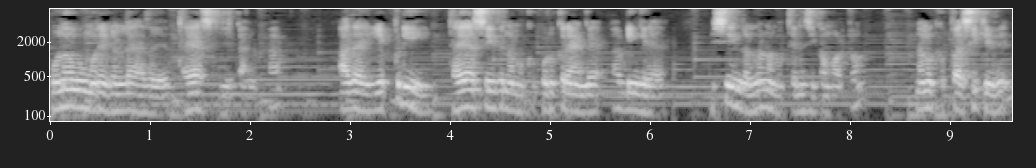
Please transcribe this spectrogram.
உணவு முறைகளில் அது தயார் செஞ்சுருக்காங்களா? அதை எப்படி தயார் செய்து நமக்கு கொடுக்குறாங்க அப்படிங்கிற விஷயங்கள்லாம் நம்ம தெரிஞ்சுக்க மாட்டோம். நமக்கு பசிக்குது.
